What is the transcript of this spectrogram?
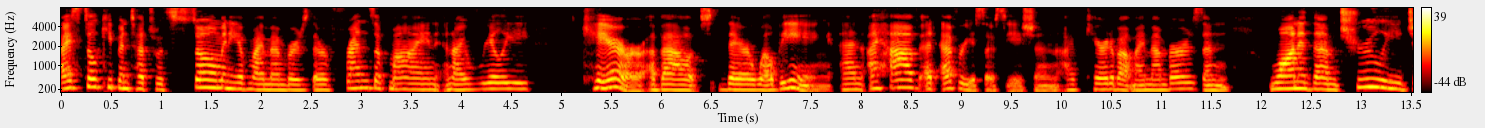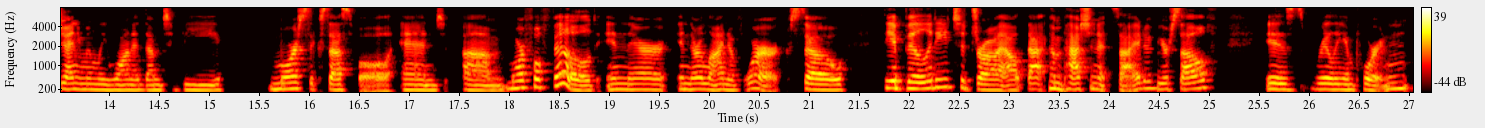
I still keep in touch with so many of my members. They're friends of mine, and I really care about their well being. And I have at every association, I've cared about my members and wanted them, truly, genuinely wanted them to be more successful and um, more fulfilled in their in their line of work. So the ability to draw out that compassionate side of yourself is really important.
